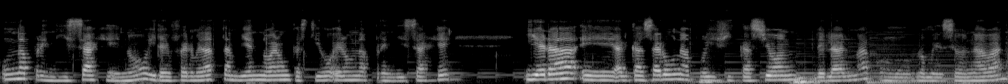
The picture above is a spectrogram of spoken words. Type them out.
un aprendizaje, ¿no? Y la enfermedad también no era un castigo, era un aprendizaje y era eh, alcanzar una purificación del alma, como lo mencionaban.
